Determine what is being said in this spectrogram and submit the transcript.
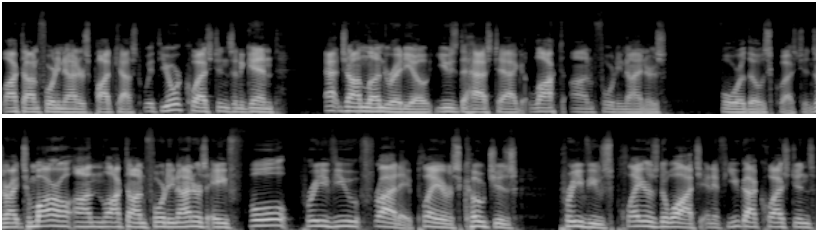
Locked On 49ers podcast with your questions. And again, at John Lund Radio, use the hashtag Locked On 49ers for those questions. All right, tomorrow on Locked On 49ers, a full preview Friday. Players, coaches, previews, players to watch. And if you got questions,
